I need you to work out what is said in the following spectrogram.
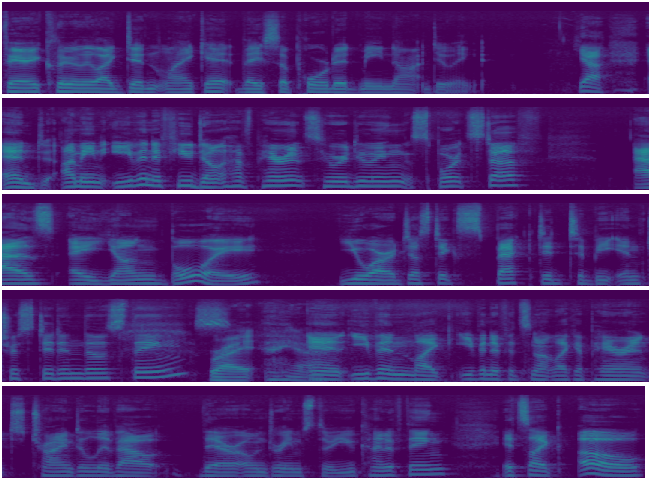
very clearly like didn't like it, they supported me not doing it. Yeah, and I mean, even if you don't have parents who are doing sports stuff, as a young boy, you are just expected to be interested in those things. Right. Yeah. And even like, even if it's not like a parent trying to live out their own dreams through you kind of thing, it's like, oh,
